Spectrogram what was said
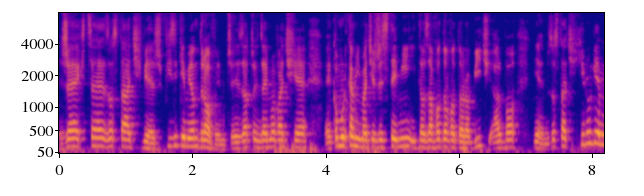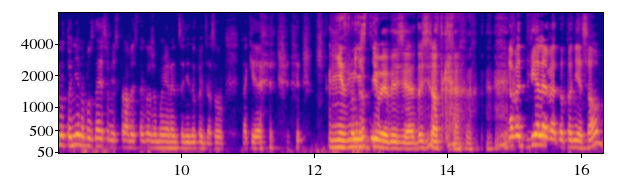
że chcę zostać, wiesz, fizykiem jądrowym, czy zacząć zajmować się e, komórkami macierzystymi i to zawodowo to robić, albo, nie wiem, zostać chirurgiem, no to nie, no bo zdaję sobie sprawę z tego, że moje ręce nie do końca są takie... Nie zmieściłyby się do środka. Nawet dwie lewe to to nie są.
